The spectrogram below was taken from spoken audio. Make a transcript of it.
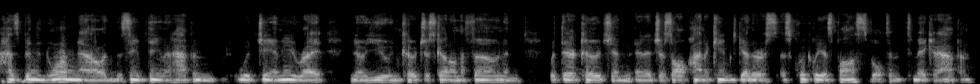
has been the norm now. And the same thing that happened with JMU, right? You know, you and coach just got on the phone and with their coach, and, and it just all kind of came together as, as quickly as possible to, to make it happen.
